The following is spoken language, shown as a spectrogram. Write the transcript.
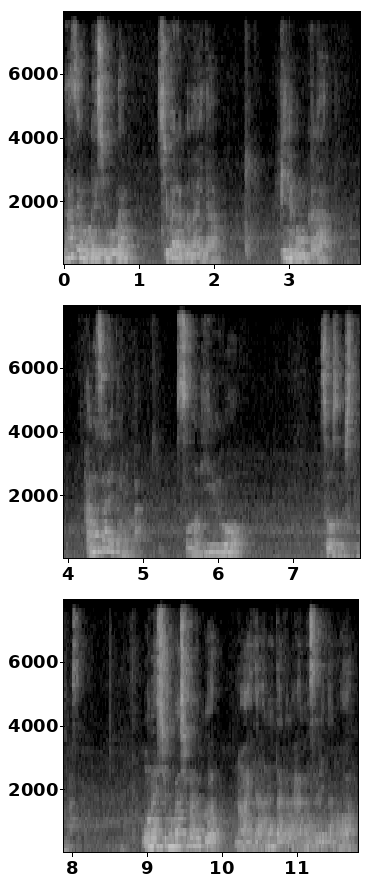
なぜオネシモがしばらくの間ピレモンから離されたのかその理由を想像しています。オネシモがしばらくの間あなたから離されたのは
